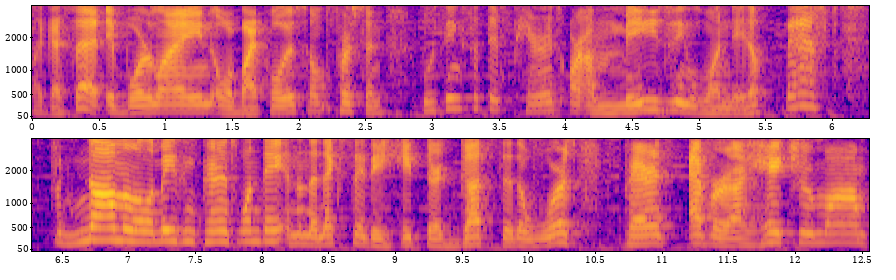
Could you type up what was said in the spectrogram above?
like I said, a borderline or bipolar person who thinks that their parents are amazing one day, the best, phenomenal, amazing parents one day, and then the next day they hate their guts. They're the worst parents ever. I hate you, mom.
